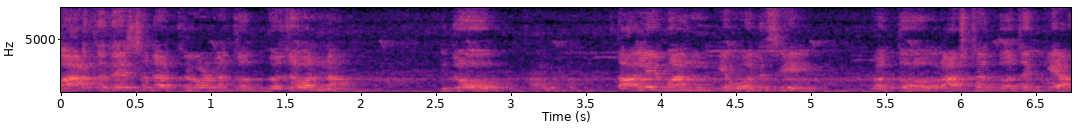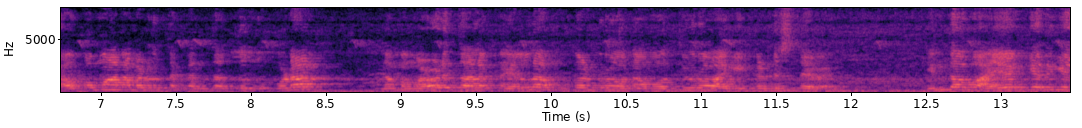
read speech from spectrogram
ಭಾರತ ದೇಶದ ತ್ರಿವರ್ಣ ಧ್ವಜವನ್ನು ಧ್ವಜವನ್ನ ಇದು ತಾಲಿಬಾನ್ಗೆ ಹೋಲಿಸಿ ಇವತ್ತು ರಾಷ್ಟ್ರ ಧ್ವಜಕ್ಕೆ ಅಪಮಾನ ಮಾಡಿರ್ತಕ್ಕಂಥದ್ದನ್ನು ಕೂಡ ನಮ್ಮ ಮಳವಳ್ಳಿ ತಾಲೂಕಿನ ಎಲ್ಲ ಮುಖಂಡರು ನಾವು ತೀವ್ರವಾಗಿ ಖಂಡಿಸ್ತೇವೆ. ಇಂಥ ಅಯೋಗ್ಯರಿಗೆ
